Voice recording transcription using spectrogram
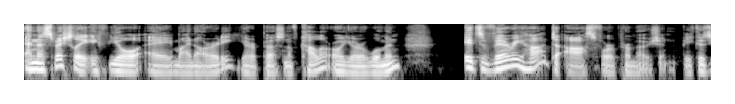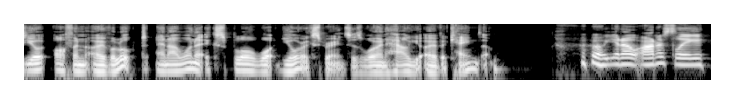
and especially if you're a minority you're a person of color or you're a woman it's very hard to ask for a promotion because you're often overlooked. And I want to explore what your experiences were and how you overcame them. Oh, you know, honestly,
